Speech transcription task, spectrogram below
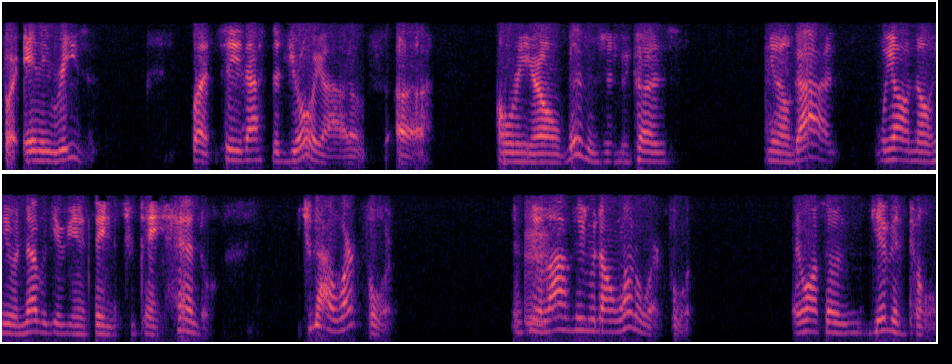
for any reason. But see, that's the joy out of uh owning your own business is because you know, God, we all know he would never give you anything that you can't handle. But you gotta work for it. And see, a lot of people don't want to work for it. They want something given to them.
